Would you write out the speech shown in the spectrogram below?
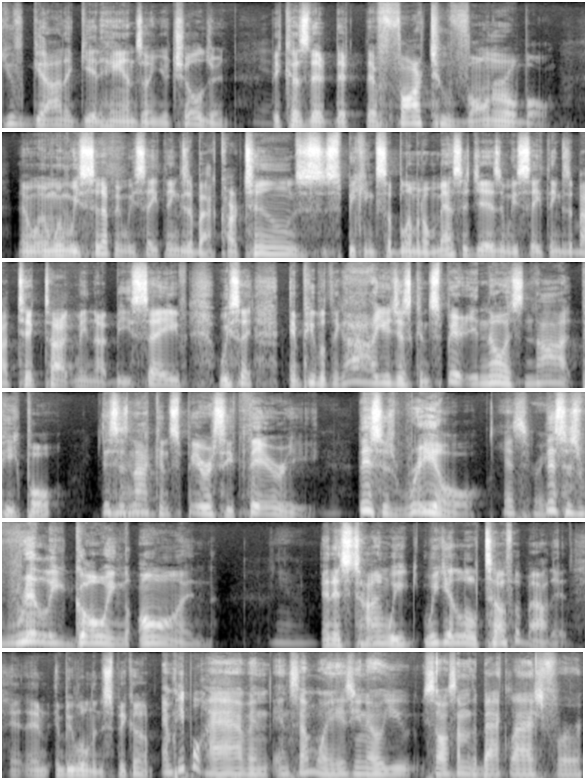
you've got to get hands on your children because they're they're they're far too vulnerable. And when, when we sit up and we say things about cartoons, speaking subliminal messages, and we say things about TikTok may not be safe, we say, and people think, ah, you just conspiracy. No, it's not, people. This is not conspiracy theory. This is real. it's real. This is really going on. And it's time we, we get a little tough about it and, and, and be willing to speak up. and people have in, in some ways you know you saw some of the backlash for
